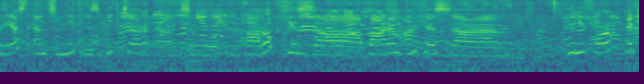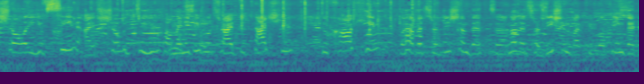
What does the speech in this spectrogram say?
Brest and to meet with Victor and to uh, rub his uh, bottom on his um, uniform. Actually, you've seen, I showed to you how many people tried to touch him, to hug him. We have a tradition that, uh, not a tradition, but people think that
